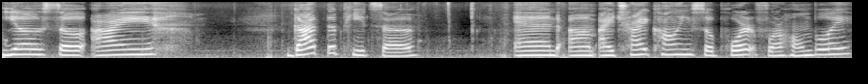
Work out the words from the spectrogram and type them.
Yo, so I got the pizza and um, I tried calling support for Homeboy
